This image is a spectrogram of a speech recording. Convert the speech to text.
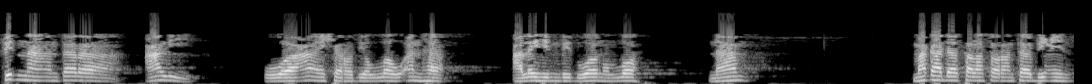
fitnah antara Ali wa Aisyah radhiyallahu anha alaihim ridwanullah. Nam maka ada salah seorang tabi'in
